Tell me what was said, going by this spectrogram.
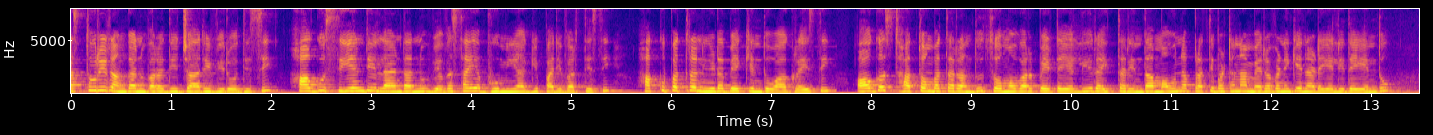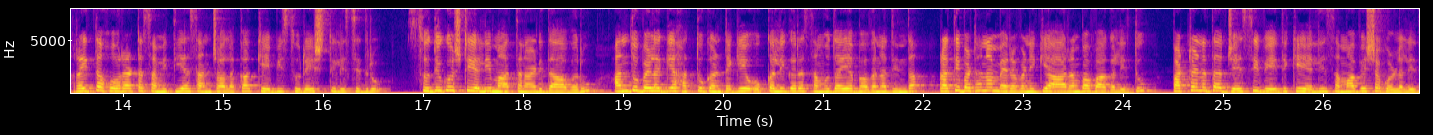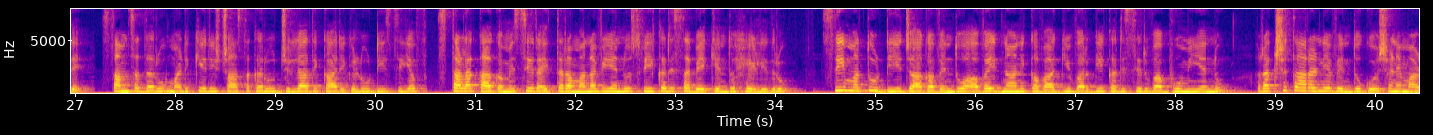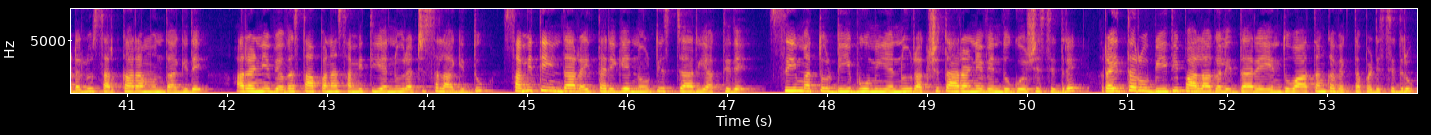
ಕಸ್ತೂರಿ ರಂಗನ್ ವರದಿ ಜಾರಿ ವಿರೋಧಿಸಿ ಹಾಗೂ ಸಿಎನ್ಡಿ ಲ್ಯಾಂಡ್ ಅನ್ನು ವ್ಯವಸಾಯ ಭೂಮಿಯಾಗಿ ಪರಿವರ್ತಿಸಿ ಹಕ್ಕುಪತ್ರ ನೀಡಬೇಕೆಂದು ಆಗ್ರಹಿಸಿ ಆಗಸ್ಟ್ ಹತ್ತೊಂಬತ್ತರಂದು ಸೋಮವಾರಪೇಟೆಯಲ್ಲಿ ರೈತರಿಂದ ಮೌನ ಪ್ರತಿಭಟನಾ ಮೆರವಣಿಗೆ ನಡೆಯಲಿದೆ ಎಂದು ರೈತ ಹೋರಾಟ ಸಮಿತಿಯ ಸಂಚಾಲಕ ಕೆಬಿ ಸುರೇಶ್ ತಿಳಿಸಿದರು. ಸುದ್ದಿಗೋಷ್ಠಿಯಲ್ಲಿ ಮಾತನಾಡಿದ ಅವರು, ಅಂದು ಬೆಳಗ್ಗೆ ಹತ್ತು ಗಂಟೆಗೆ ಒಕ್ಕಲಿಗರ ಸಮುದಾಯ ಭವನದಿಂದ ಪ್ರತಿಭಟನಾ ಮೆರವಣಿಗೆ ಆರಂಭವಾಗಲಿದ್ದು, ಪಟ್ಟಣದ ಜೆಸಿ ವೇದಿಕೆಯಲ್ಲಿ ಸಮಾವೇಶಗೊಳ್ಳಲಿದೆ. ಸಂಸದರು, ಮಡಿಕೇರಿ ಶಾಸಕರು, ಜಿಲ್ಲಾಧಿಕಾರಿಗಳು, ಡಿಸಿಎಫ್ ಸ್ಥಳಕ್ಕಾಗಮಿಸಿ ರೈತರ ಮನವಿಯನ್ನು ಸ್ವೀಕರಿಸಬೇಕೆಂದು ಹೇಳಿದರು. ಸಿ ಮತ್ತು ಡಿ ಜಾಗವೆಂದು ಅವೈಜ್ಞಾನಿಕವಾಗಿ ವರ್ಗೀಕರಿಸಿರುವ ಭೂಮಿಯನ್ನು ರಕ್ಷಿತಾರಣ್ಯವೆಂದು ಘೋಷಣೆ ಮಾಡಲು ಸರ್ಕಾರ ಮುಂದಾಗಿದೆ. ಅರಣ್ಯ ವ್ಯವಸ್ಥಾಪನಾ ಸಮಿತಿಯನ್ನು ರಚಿಸಲಾಗಿದ್ದು, ಸಮಿತಿಯಿಂದ ರೈತರಿಗೆ ನೋಟಿಸ್ ಜಾರಿಯಾಗ್ತಿದೆ. ಸಿ ಮತ್ತು ಡಿ ಭೂಮಿಯನ್ನು ರಕ್ಷಿತಾರಣ್ಯವೆಂದು ಘೋಷಿಸಿದ್ರೆ ರೈತರು ಬೀದಿ ಪಾಲಾಗಲಿದ್ದಾರೆ ಎಂದು ಆತಂಕ ವ್ಯಕ್ತಪಡಿಸಿದರು.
